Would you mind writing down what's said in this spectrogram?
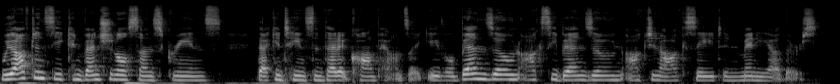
We often see conventional sunscreens that contain synthetic compounds like avobenzone, oxybenzone, octinoxate, and many others.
